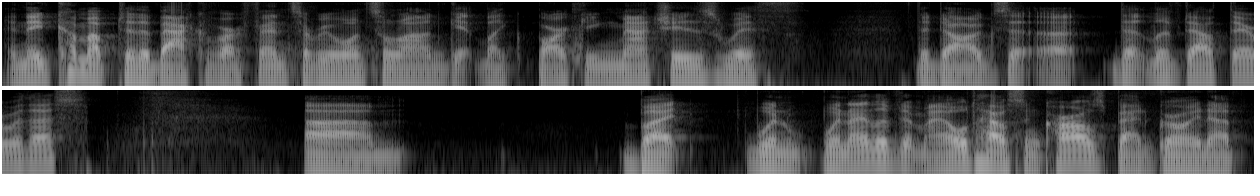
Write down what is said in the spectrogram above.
And they'd come up to the back of our fence every once in a while and get like barking matches with the dogs that, uh, that lived out there with us. Um, but when when I lived at my old house in Carlsbad growing up,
